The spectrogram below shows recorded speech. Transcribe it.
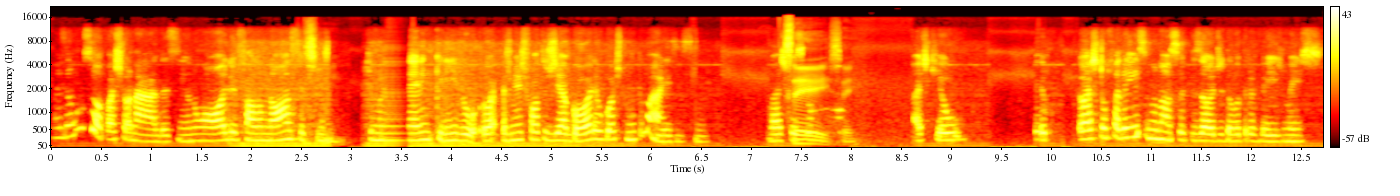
Mas eu não sou apaixonada, assim, eu não olho e falo, nossa, que, que mulher incrível. Eu- as minhas fotos de agora eu gosto muito mais, assim. Eu acho que eu sou sei, sei. Acho que eu, eu. Eu acho que eu falei isso no nosso episódio da outra vez, mas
